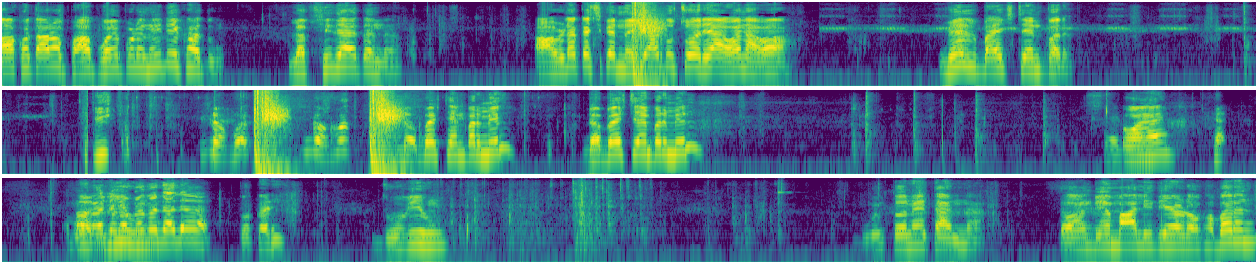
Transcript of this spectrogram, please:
આખો તારો ભાપ હોય પડે નહીં દેખાતું. લપસી જાય તને. આવડે કશ કે નહીં આવતું ચો રે આવા ને આવા. મેલ બાઇક સ્ટેન્ડ પર. ડબલ ડબલ ડબલ સ્ટેન્ડ પર મિલ ડબલ સ્ટેન્ડ પર મિલ ઓય પકડો, જોવી હું બોલતો નહીં તાર ના ત્રણ બે માં લીધી હેડો ખબર ને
